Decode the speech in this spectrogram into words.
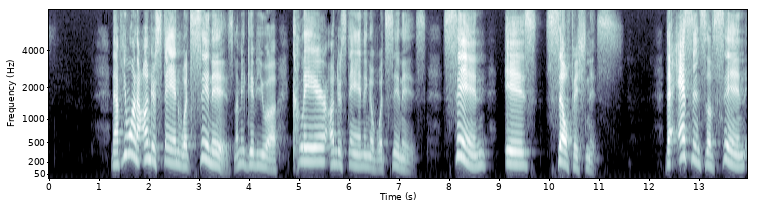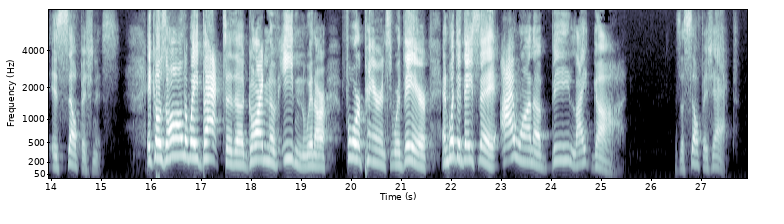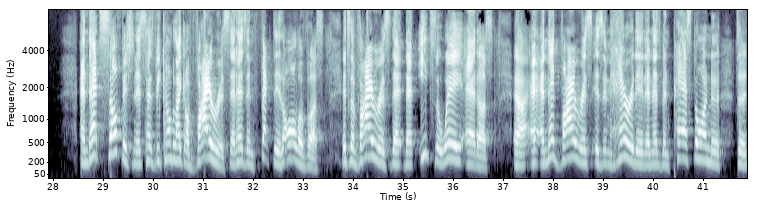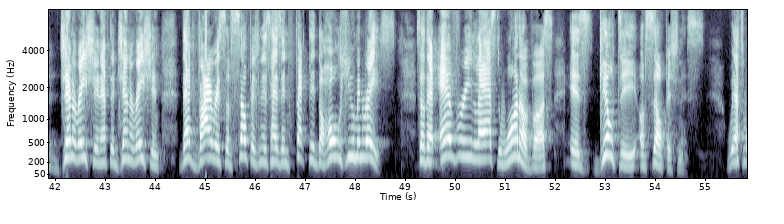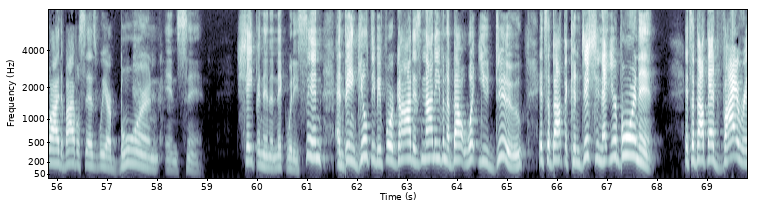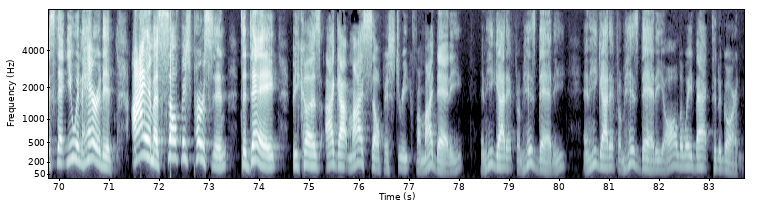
Now, if you want to understand what sin is, let me give you a clear understanding of what sin is. Sin is selfishness. The essence of sin is selfishness. It goes all the way back to the Garden of Eden when our foreparents were there. And what did they say? I want to be like God. It's a selfish act. And that selfishness has become like a virus that has infected all of us. It's a virus that, that eats away at us. Uh, and that virus is inherited and has been passed on to, to generation after generation. That virus of selfishness has infected the whole human race so that every last one of us is guilty of selfishness. That's why the Bible says we are born in sin shaping in iniquity. Sin and being guilty before God is not even about what you do, it's about the condition that you're born in. It's about that virus that you inherited. I am a selfish person today because I got my selfish streak from my daddy, and he got it from his daddy, and he got it from his daddy all the way back to the garden.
